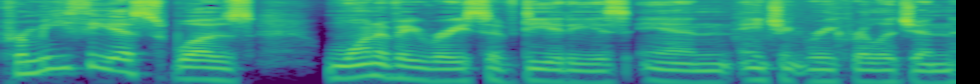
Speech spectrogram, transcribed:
Prometheus was one of a race of deities in ancient Greek religion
